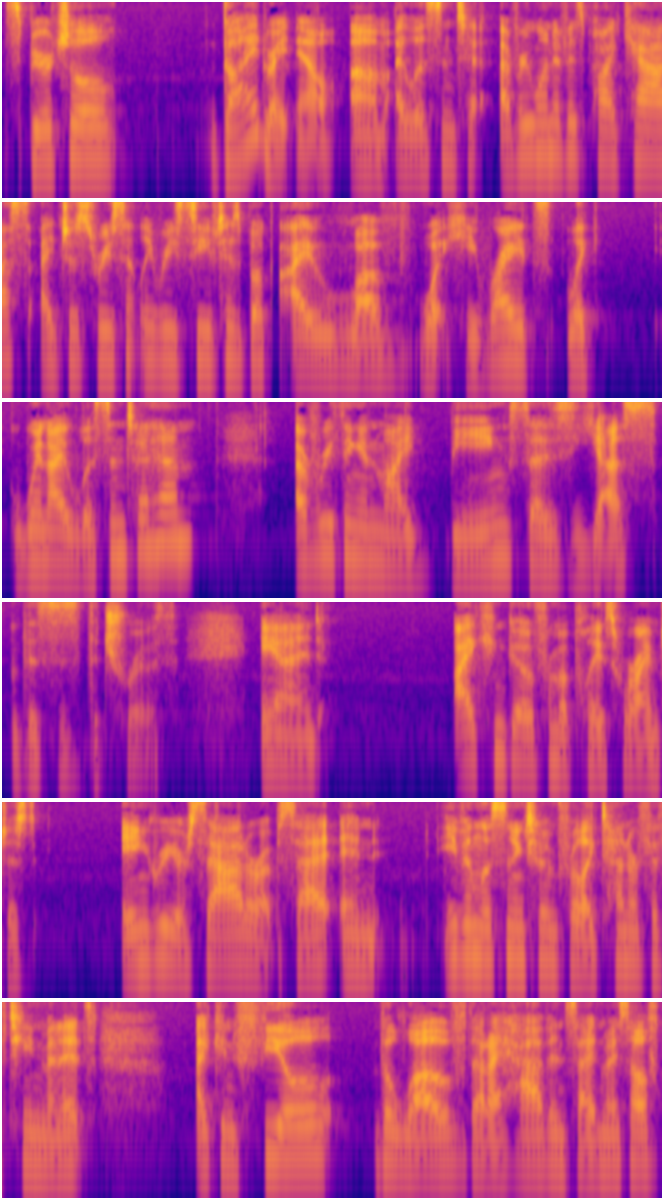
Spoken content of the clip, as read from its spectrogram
spiritual guide right now. Um, I listen to every one of his podcasts. I just recently received his book. I love what he writes. Like when I listen to him, everything in my being says, yes, this is the truth. And I can go from a place where I'm just angry or sad or upset. And even listening to him for like 10 or 15 minutes, I can feel the love that I have inside myself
